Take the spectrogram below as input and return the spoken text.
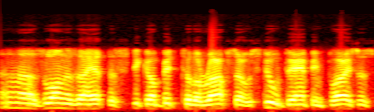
uh, as long as they had to stick a bit to the rough, so it was still damp in places.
